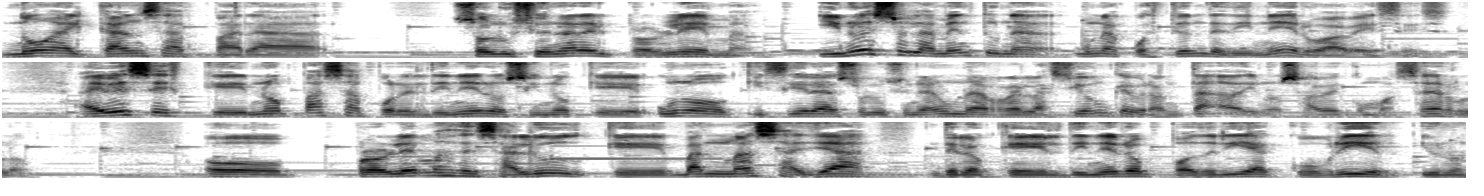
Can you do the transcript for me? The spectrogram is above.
no alcanza para solucionar el problema, y no es solamente una, una cuestión de dinero a veces. Hay veces que no pasa por el dinero, sino que uno quisiera solucionar una relación quebrantada y no sabe cómo hacerlo. O problemas de salud que van más allá de lo que el dinero podría cubrir y uno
